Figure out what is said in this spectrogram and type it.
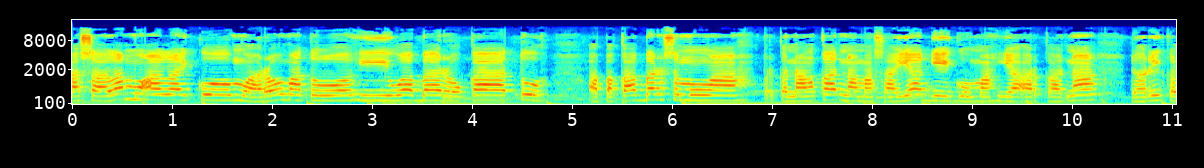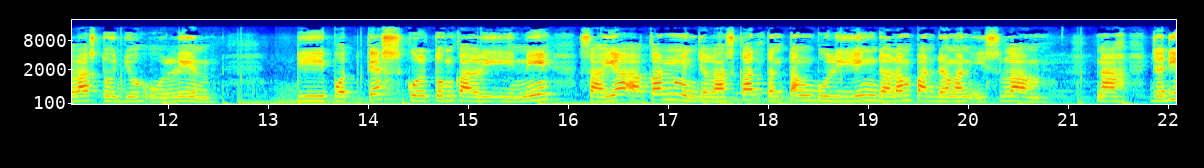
Assalamualaikum warahmatullahi wabarakatuh. Apa kabar semua? Perkenalkan nama saya Diego Mahya Arkana dari kelas 7 Ulin. Di podcast Kultum kali ini saya akan menjelaskan tentang bullying dalam pandangan Islam. Nah, jadi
